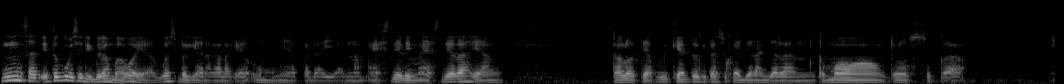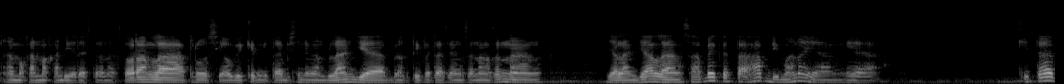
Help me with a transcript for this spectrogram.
Mungkin saat itu gue bisa dibilang bahwa ya gue sebagai anak-anak ya umumnya pada ya 6 SD 5 SD lah yang kalau tiap weekend tuh kita suka jalan-jalan ke mall terus suka uh, makan-makan di restoran-restoran lah terus ya weekend kita bisa dengan belanja beraktivitas yang senang-senang jalan-jalan sampai ke tahap di mana yang ya kita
